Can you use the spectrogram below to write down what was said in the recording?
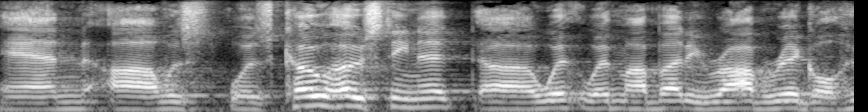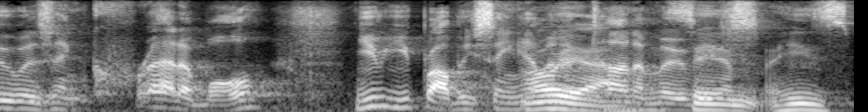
and uh, was was co-hosting it uh, with with my buddy Rob Riggle, who is incredible. You you probably seen him Oh in yeah, a ton of movies. He's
